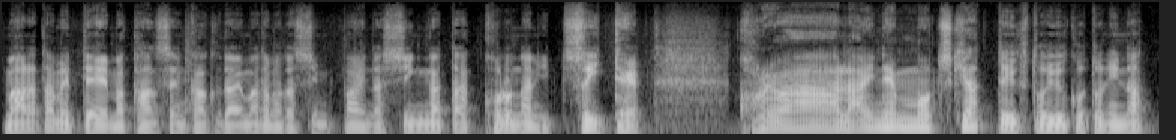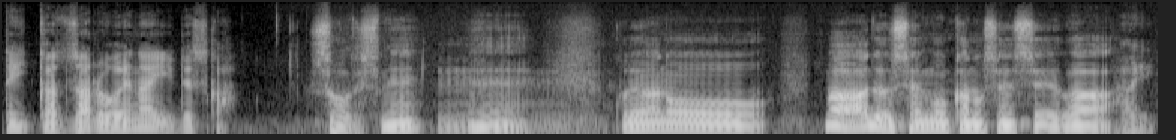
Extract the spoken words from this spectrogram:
まあ、改めて、まあ、感染拡大まだまだ心配な新型コロナについて。これは来年も付き合っていくということになっていかざるを得ないですか？そうですね、えー、これはあのまあある専門家の先生は、はい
